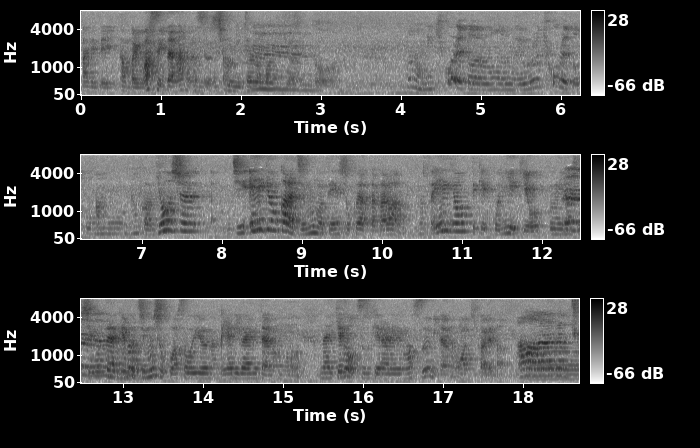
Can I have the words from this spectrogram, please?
あれで頑張りますみたいな話をした。似たような感じだっ何聞かれたらでもいろいろ聞かれたと思あうなんか業種じ営業から事務の転職やったからなんか営業って結構利益を生み出す仕事やけどうん。事務職はそういうなんかやりがいみたいなものないけど続けられますみたいなのは聞かれた、ああでも近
